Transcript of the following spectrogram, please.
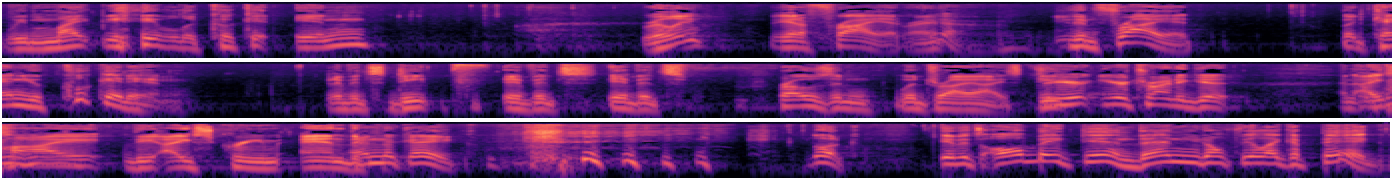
We might be able to cook it in. Really? You got to fry it, right? Yeah. You can fry it, but can you cook it in? If it's deep, if it's if it's frozen with dry ice, So deep, you're, you're trying to get An ice- pie, the ice cream, and the and the cake. Look, if it's all baked in, then you don't feel like a pig.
